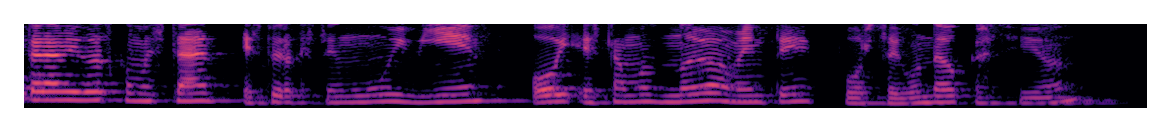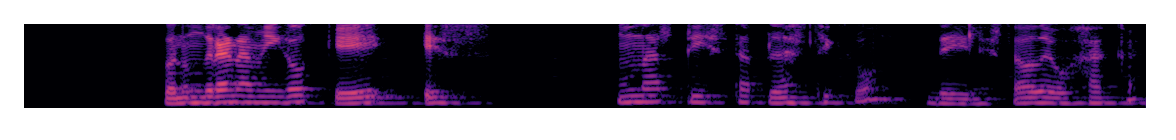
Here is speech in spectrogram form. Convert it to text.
tal amigos? ¿Cómo están? Espero que estén muy bien. Hoy estamos nuevamente por segunda ocasión con un gran amigo que es un artista plástico del estado de Oaxaca.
